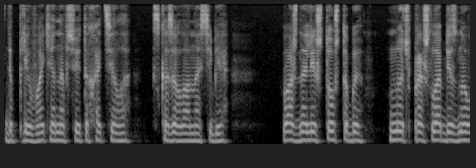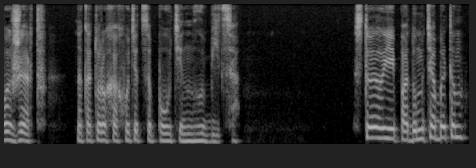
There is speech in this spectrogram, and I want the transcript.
«Да плевать она все это хотела», — сказала она себе. «Важно лишь то, чтобы ночь прошла без новых жертв, на которых охотится паутинный убийца». Стоило ей подумать об этом,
